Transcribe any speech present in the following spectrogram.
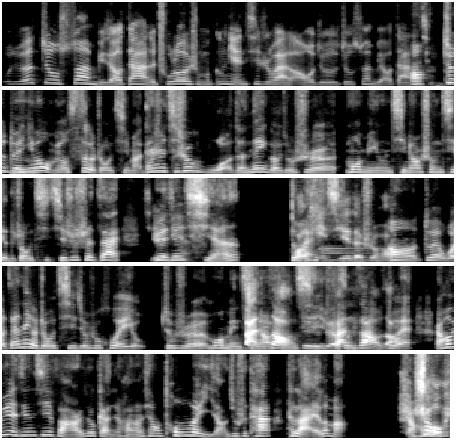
我觉得就算比较大的，除了什么更年期之外了啊，我觉得就算比较大的。哦，就对，因为我们有四个周期嘛。但是其实我的那个就是莫名其妙生气的周期，其实是在月经前。黄体期的时候，嗯，对，我在那个周期就是会有，就是莫名其妙生气、烦躁，对。然后月经期反而就感觉好像像通了一样，就是它它来了嘛，然后稍微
